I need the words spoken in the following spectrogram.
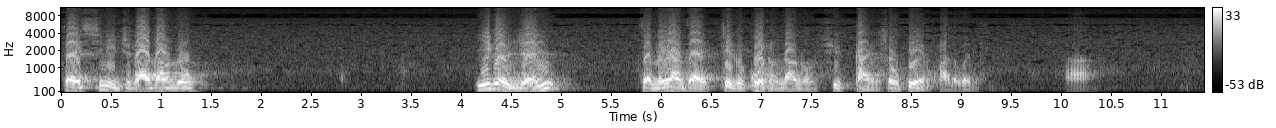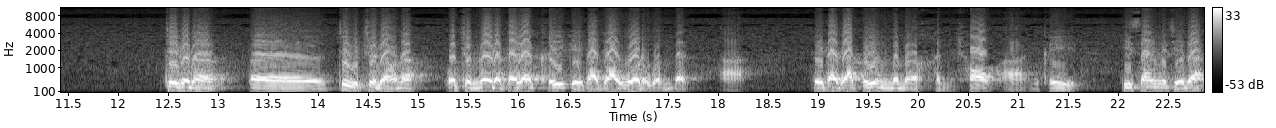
在心理治疗当中，一个人怎么样在这个过程当中去感受变化的问题，啊，这个呢，呃，这个治疗呢，我整个的大家可以给大家 Word 文本啊，所以大家不用那么很抄啊，你可以。第三个阶段，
